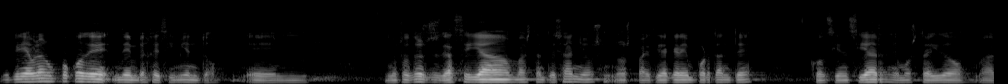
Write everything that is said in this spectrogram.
Yo quería hablar un poco de, envejecimiento. Em, nosotros desde hace ya bastantes años nos parecía que era importante concienciar, hemos traído a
